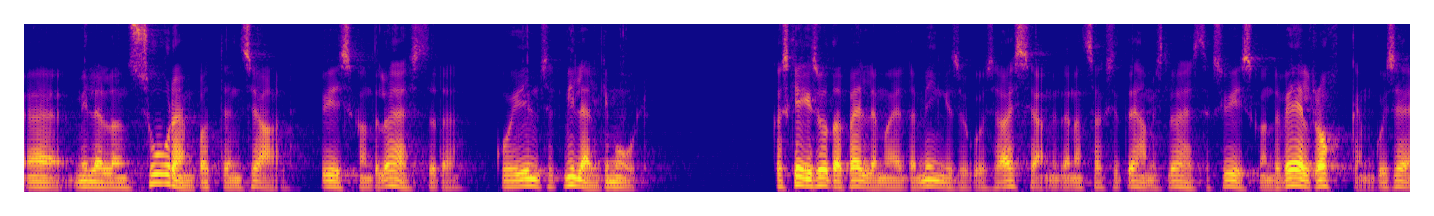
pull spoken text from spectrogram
äh, millel on suurem potentsiaal ühiskonda lõhestada kui ilmselt millelgi muul kas keegi suudab välja mõelda mingisuguse asja, mida nad saaksid teha, mis lõhestaks ühiskonda veel rohkem kui see,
